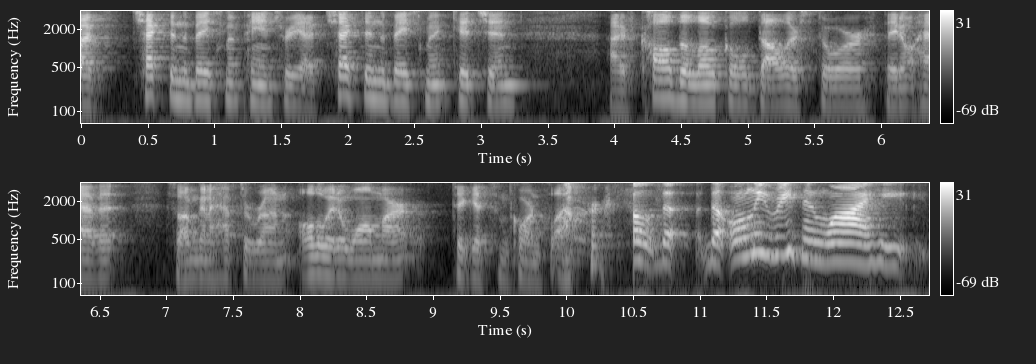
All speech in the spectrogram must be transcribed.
I've checked in the basement pantry. I've checked in the basement kitchen. I've called the local dollar store. They don't have it. So I'm gonna have to run all the way to Walmart to get some corn flour. Oh, the the only reason why he,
